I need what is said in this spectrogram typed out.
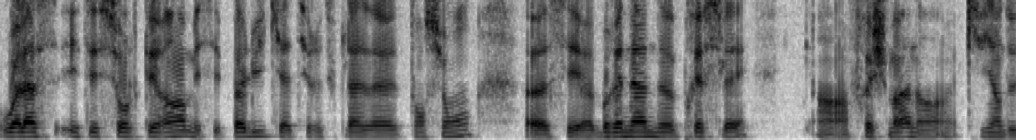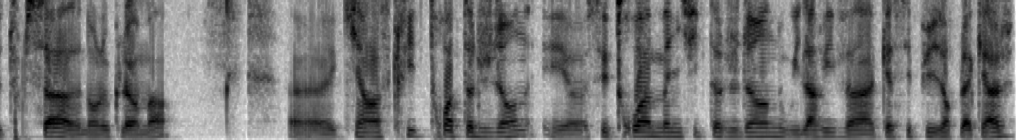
Wallace était sur le terrain, mais c'est pas lui qui a attiré toute l'attention. c'est Brennan Presley, un, freshman hein, qui vient de Tulsa dans l'Oklahoma. qui a inscrit trois touchdowns et ces trois magnifiques touchdowns où il arrive à casser plusieurs plaquages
